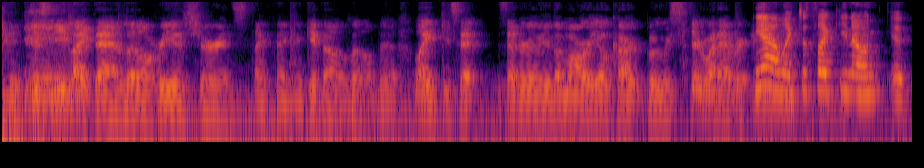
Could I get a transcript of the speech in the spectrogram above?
you just need like that little reassurance type thing to give a little bit of, like you said said earlier, the Mario Kart boost or whatever. yeah, like just like you know, it,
